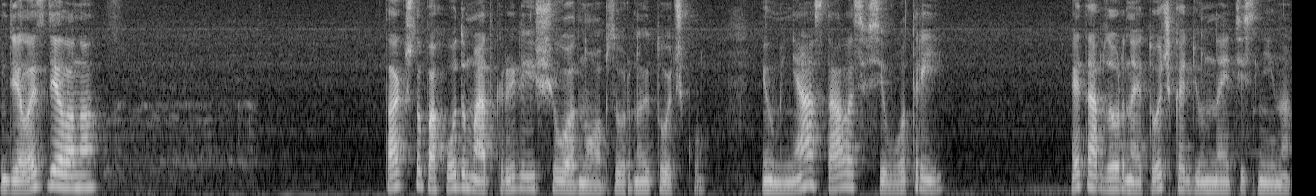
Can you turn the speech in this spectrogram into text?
Дело сделано. Так что, походу, мы открыли еще одну обзорную точку. И у меня осталось всего три. Это обзорная точка Дюнная теснина.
